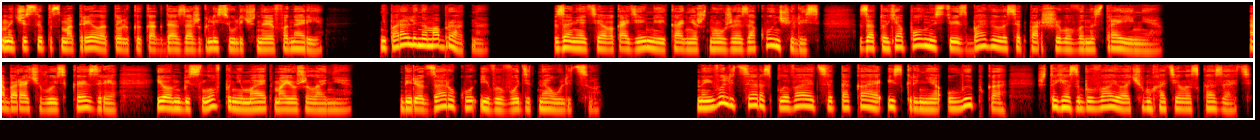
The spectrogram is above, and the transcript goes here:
На часы посмотрела только, когда зажглись уличные фонари — не пора ли нам обратно? Занятия в академии, конечно, уже закончились, зато я полностью избавилась от паршивого настроения. Оборачиваюсь к Эзре, и он без слов понимает мое желание. Берет за руку и выводит на улицу. На его лице расплывается такая искренняя улыбка, что я забываю, о чем хотела сказать.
